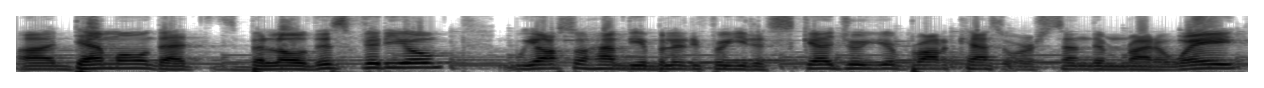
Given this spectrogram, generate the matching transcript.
uh, demo that's below this video. We also have the ability for you to schedule your broadcast or send them right away.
